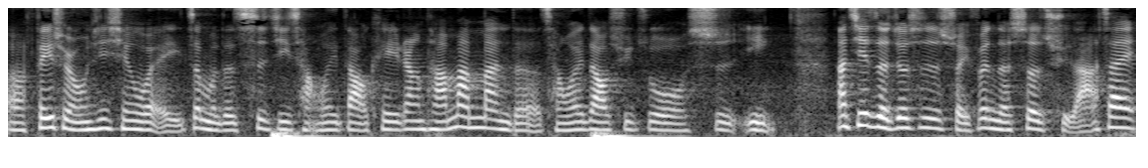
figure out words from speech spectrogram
呃，非水溶性纤维这么的刺激肠胃道，可以让它慢慢的肠胃道去做适应。那接着就是水分的摄取啦，在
